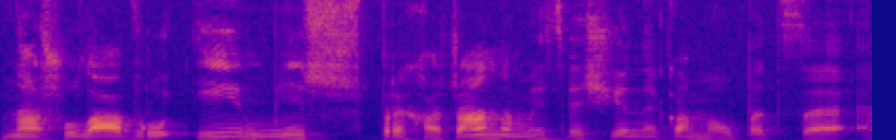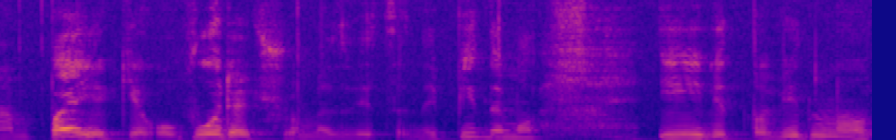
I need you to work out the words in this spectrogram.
нашу лавру, і між прихожанами і священниками УПЦ МП, які говорять, що ми звідси не підемо, і відповідно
